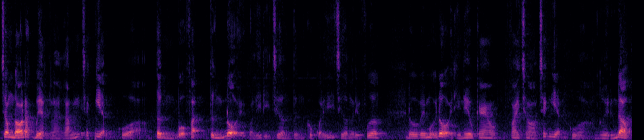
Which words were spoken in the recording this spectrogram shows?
Trong đó đặc biệt là gắn trách nhiệm của từng bộ phận, từng đội quản lý thị trường, từng cục quản lý thị trường ở địa phương. Đối với mỗi đội thì nêu cao vai trò trách nhiệm của người đứng đầu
